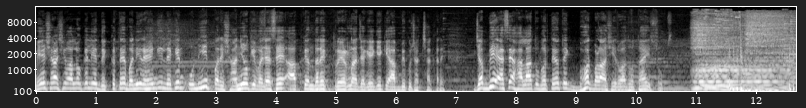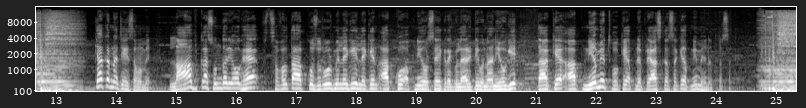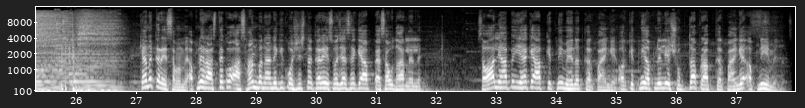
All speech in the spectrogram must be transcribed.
मेष राशि वालों के लिए दिक्कतें बनी रहेंगी, लेकिन उन्हीं परेशानियों की वजह से आपके अंदर एक प्रेरणा जगेगी कि आप भी कुछ अच्छा करें। जब भी ऐसे हालात उभरते हैं तो एक बहुत बड़ा आशीर्वाद होता है इस रूप से। क्या करना चाहिए समय में? लाभ का सुंदर योग है, सफलता आपको ज़रूर मिलेगी, लेकिन आपको अपनी ओर से एक रेगुलरिटी बनानी होगी, ताकि आप नियमित होकर अपने प्रयास कर सकें, अपनी मेहनत कर सकें। क्या ना करें इस समय में? अपने रास्ते को आसान बनाने की कोशिश ना करें इस वजह से कि आप पैसा उधार ले लें। सवाल यहाँ पे यह है कि आप कितनी मेहनत कर पाएँगे और कितनी अपने लिए शुभता प्राप्त कर पाएँगे अपनी ही मेहनत।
